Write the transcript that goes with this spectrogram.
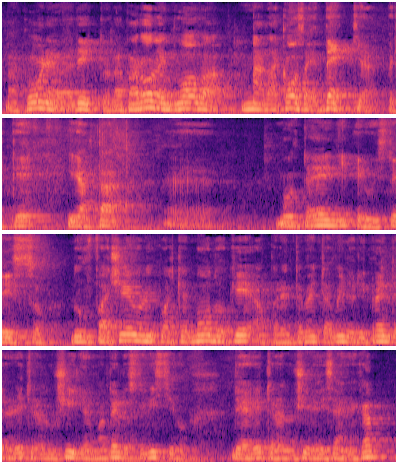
Bacone aveva detto la parola è nuova ma la cosa è vecchia, perché in realtà Montaigne e lui stesso non facevano in qualche modo che apparentemente almeno riprendere le lettere a Lucilia, il modello stilistico delle lettere a Lucilia di Seneca.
